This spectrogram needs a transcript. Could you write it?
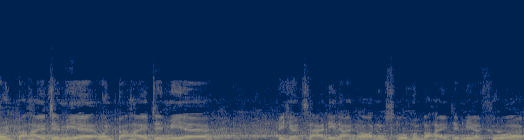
Und behalte mir, und behalte mir, ich erteile Ihnen einen Ordnungsruf und behalte mir vor,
